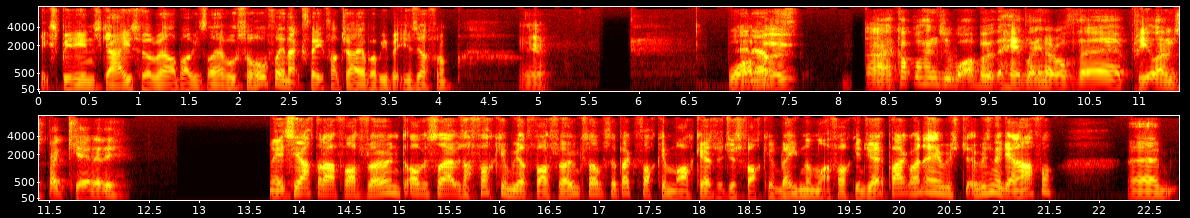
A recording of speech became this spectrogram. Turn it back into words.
experienced guys who are well above his level. So hopefully next fight for Jai will be a bit easier for him. yeah. What Anything about uh, a couple of things? What about the headliner of the prelims, Big Kennedy? Mate, see after that first round, obviously it was a fucking weird first round because obviously big fucking Marques was just fucking riding him like a fucking jetpack, wasn't he? He, was, he wasn't getting awful. Um,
